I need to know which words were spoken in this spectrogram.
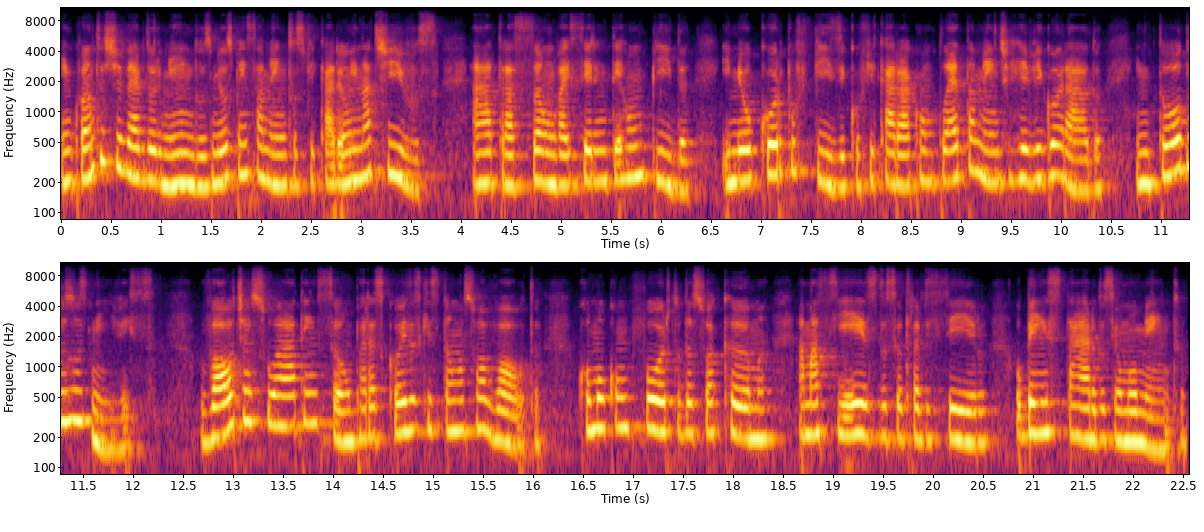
Enquanto estiver dormindo, os meus pensamentos ficarão inativos. A atração vai ser interrompida e meu corpo físico ficará completamente revigorado em todos os níveis. Volte a sua atenção para as coisas que estão à sua volta, como o conforto da sua cama, a maciez do seu travesseiro, o bem-estar do seu momento.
